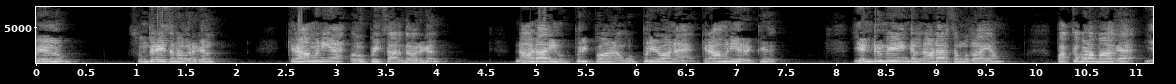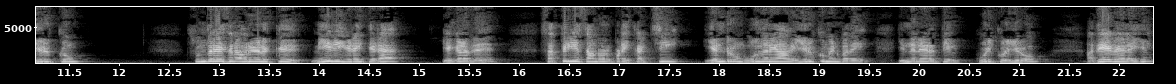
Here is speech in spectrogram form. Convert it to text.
மேலும் சுந்தரேசன் அவர்கள் கிராமணிய வகுப்பை சார்ந்தவர்கள் நாடாரின் உட்பிரிப்பான உட்பிரிவான கிராமணியருக்கு என்றுமே எங்கள் நாடார் சமுதாயம் பக்கபலமாக இருக்கும். சுந்தரேசன் அவர்களுக்கு நீதி கிடைத்திட எங்களது சத்திரிய சான்றோர் படை கட்சி என்றும் உறுதுணையாக இருக்கும் என்பதை இந்த நேரத்தில் கூறிக்கொள்கிறோம். அதே வேளையில்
